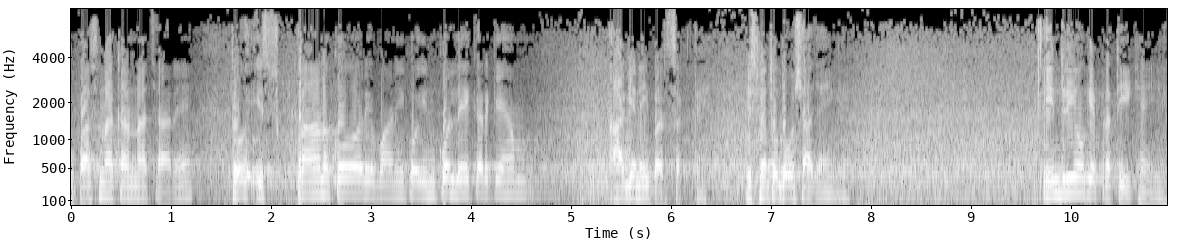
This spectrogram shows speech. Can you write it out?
उपासना करना चाह रहे हैं तो इस प्राण को और वाणी को इनको लेकर के हम आगे नहीं बढ़ सकते। इसमें तो दोष आ जाएँगे। इंद्रियों के प्रतीक हैं ये,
